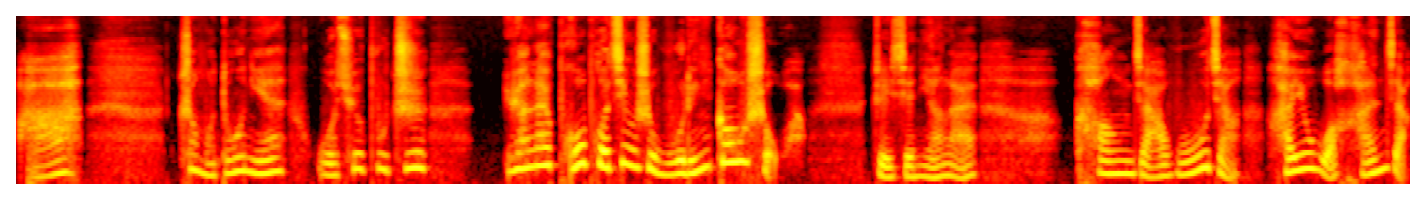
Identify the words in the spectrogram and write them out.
啊，这么多年我却不知，原来婆婆竟是武林高手啊！这些年来，康家、吴家，还有我韩家，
